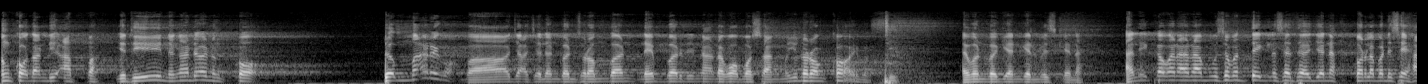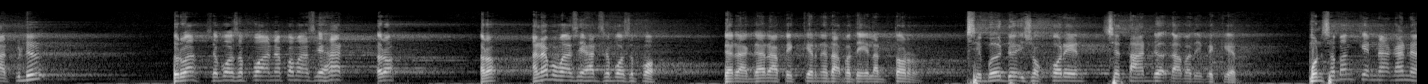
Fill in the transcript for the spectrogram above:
Engkau tandi apa. Jadi nengadaan engkau demar kok. Bajak jalan ban seramban lebar di nak dakwa posang. Mayu nerongkok ibu si. Hewan bagian gen miskena ani kawan arabu sepenting lah saya jana korla pada sehat bener Terus sepo-sepo anak apa mak sehat? Ro? Ro? Anak apa mak sehat sepo-sepo? Gara-gara pikirnya tak pati lantor. Sebeda iso koren, setanda tak pati pikir. Mun semakin nak kana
